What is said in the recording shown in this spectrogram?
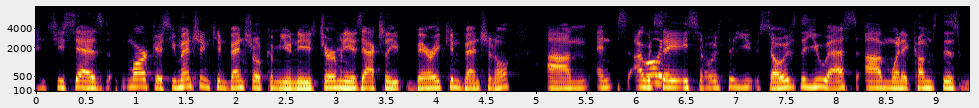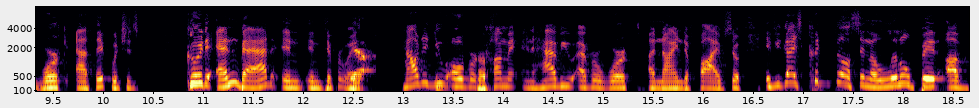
and she says, Marcus, you mentioned conventional communities. Germany is actually very conventional. Um, and I would Oh, say so is the U- so is the U.S. Um, when it comes to this work ethic, which is good and bad in, in different ways. Yeah. How did you overcome it, and have you ever worked a nine to five? So, if you guys could fill us in a little bit of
